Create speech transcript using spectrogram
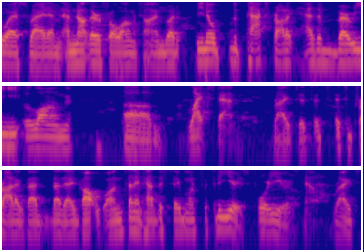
US, right? I'm, I'm not there for a long time, but you know, the PAX product has a very long um, lifespan, right? It's, it's, it's a product that, that I got once and I've had the same one for three years, four years now, right?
